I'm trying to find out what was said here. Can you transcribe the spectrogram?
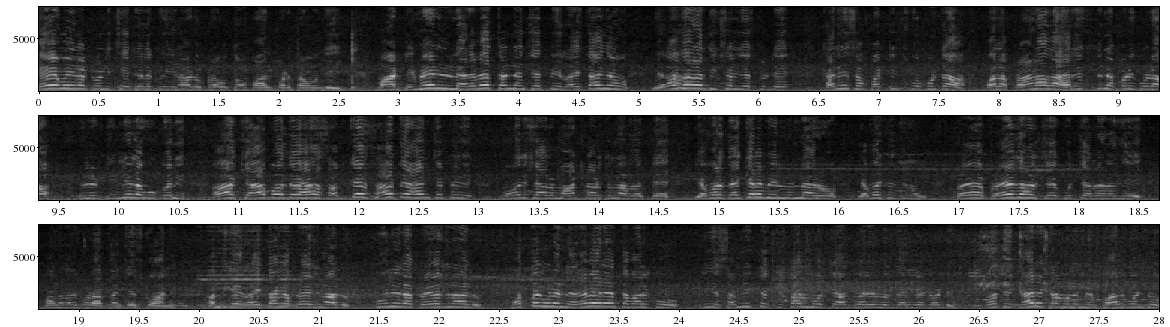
హేయమైనటువంటి చర్యలకు ఈనాడు ప్రభుత్వం పాల్పడుతూ ఉంది. మా డిమాండ్లు నెరవేర్చండి అని చెప్పి రైతాంగం నిరాహార దీక్షలు చేస్తుంటే కనీసం పట్టించుకోకుండా వాళ్ళ ప్రాణాలు హరిస్తున్నప్పటికీ కూడా వీళ్ళు ఢిల్లీలో కూకొని ఆ క్యాబో దేహ? సబ్కే సాతే అని చెప్పి మోదీశాలు మాట్లాడుతున్నారు తప్పితే ఎవరి దగ్గర వీళ్ళు ఉన్నారు ఎవరికి ప్రయోజనాలు చేకూర్చారనేది మనందరం కూడా అర్థం చేసుకోవాలి. అందుకే రైతాంగ ప్రయోజనాలు కూలీల ప్రయోజనాలు మొత్తం కూడా నెరవేరేంత వరకు ఈ సంయుక్త కిసాన్ మోర్చా ఆధ్వర్యంలో జరిగేటువంటి ప్రతి కార్యక్రమంలో మేము పాల్గొంటూ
